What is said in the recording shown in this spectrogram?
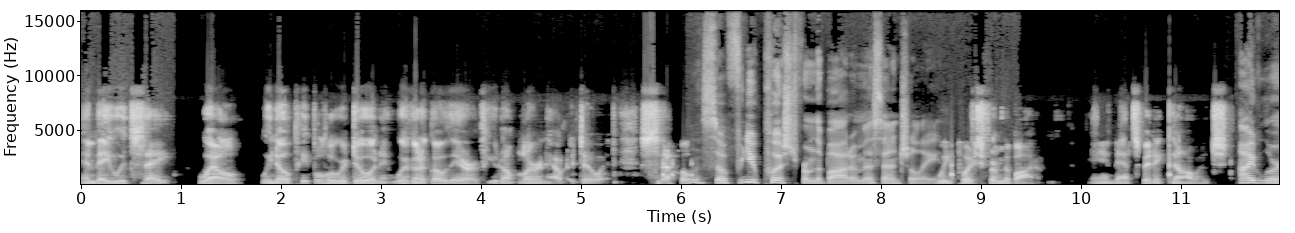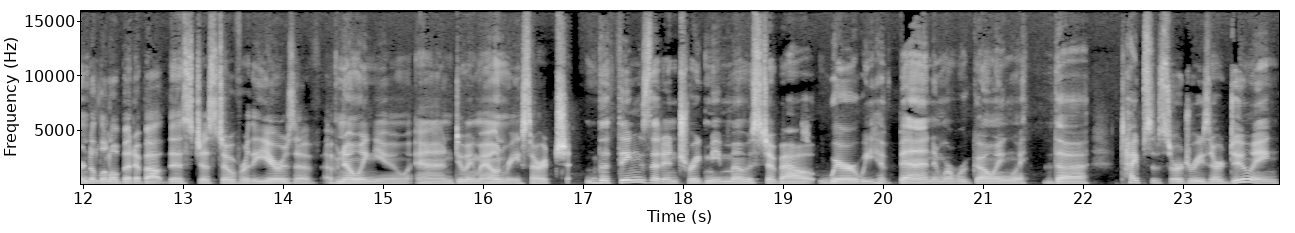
And they would say, well, we know people who are doing it. We're going to go there if you don't learn how to do it. So, so you pushed from the bottom, essentially. We pushed from the bottom and that's been acknowledged. I've learned a little bit about this just over the years of, of knowing you and doing my own research. The things that intrigue me most about where we have been and where we're going with the types of surgeries are doing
